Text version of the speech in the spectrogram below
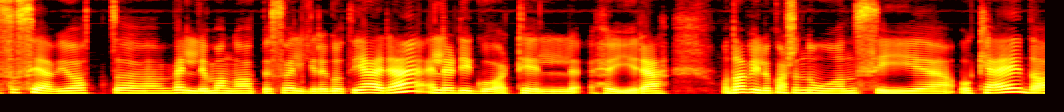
så ser vi jo at veldig mange Aps velgere går til gjerdet, eller de går til Høyre. Og Da vil jo kanskje noen si ok, da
